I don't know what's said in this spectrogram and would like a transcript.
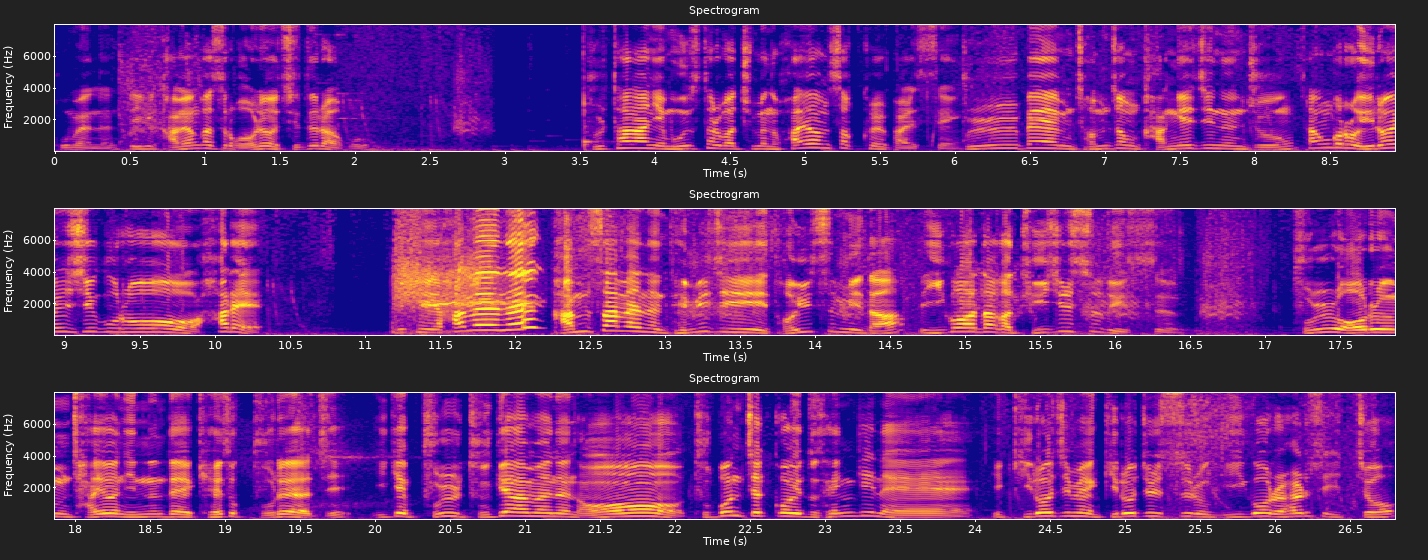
보면은. 이게 가면 갈수록 어려워지더라고. 불타나니 몬스터를 맞추면 화염 서클 발생. 불뱀 점점 강해지는 중. 참고로 이런 식으로 하래. 이렇게 하면은 감싸면은 데미지 더 입습니다. 이거 하다가 뒤질 수도 있음 불 얼음 자연 있는데 계속 불해야지. 이게 불 두 개 하면은 어 두 번째 거에도 생기네. 이 길어지면 길어질수록 이거를 할 수 있죠?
